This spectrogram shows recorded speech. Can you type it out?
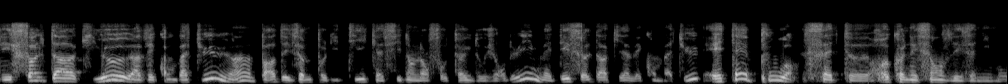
les soldats qui, eux, avaient combattu, hein, pas des hommes politiques assis dans leur fauteuil d'aujourd'hui, mais des soldats qui avaient combattu, étaient pour cette euh, reconnaissance des animaux.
